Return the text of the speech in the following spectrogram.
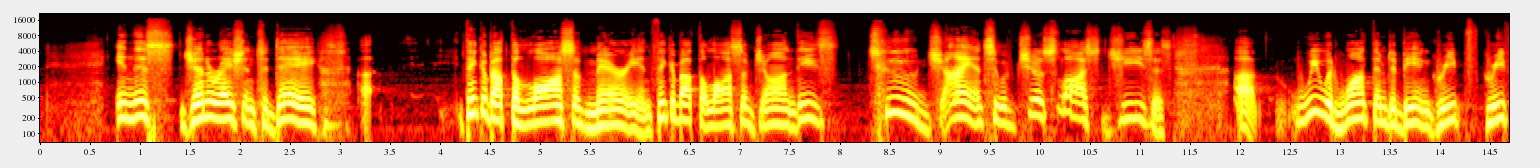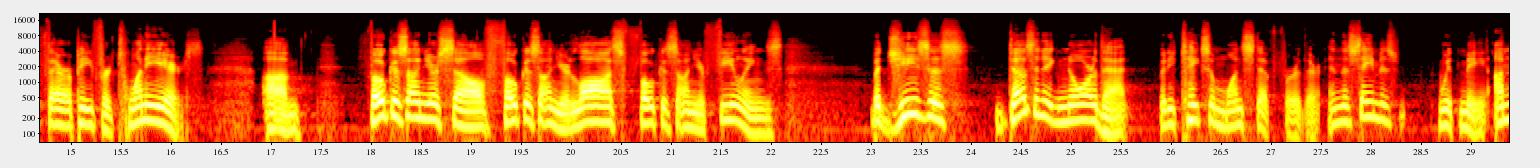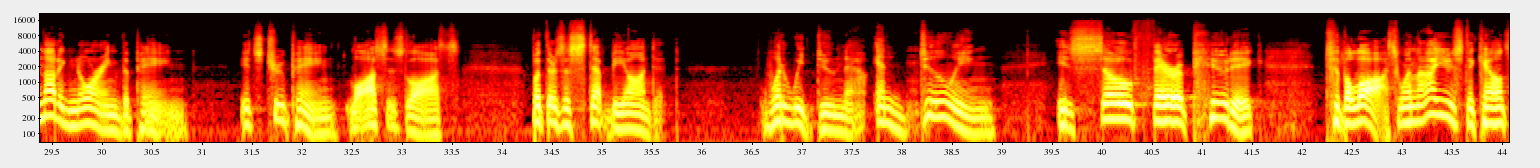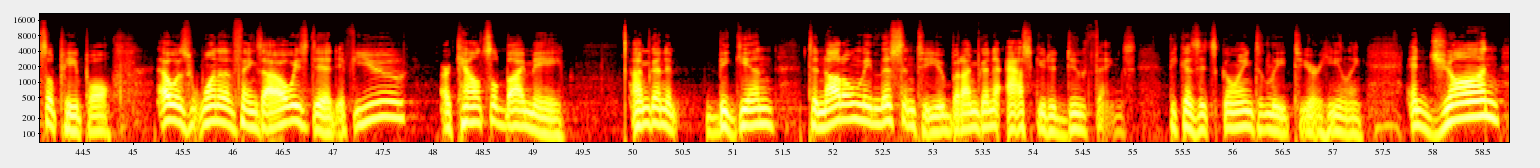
In this generation today, uh, think about the loss of Mary and think about the loss of John. These two giants who have just lost Jesus. Uh, we would want them to be in grief, grief therapy for 20 years. Um, focus on yourself, focus on your loss, focus on your feelings. But Jesus doesn't ignore that, but he takes them one step further. And the same is with me. I'm not ignoring the pain, it's true pain. Loss is loss, but there's a step beyond it. What do we do now? And doing is so therapeutic to the loss. When I used to counsel people, that was one of the things I always did. If you are counseled by me, I'm going to begin to not only listen to you, but I'm going to ask you to do things because it's going to lead to your healing. And John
